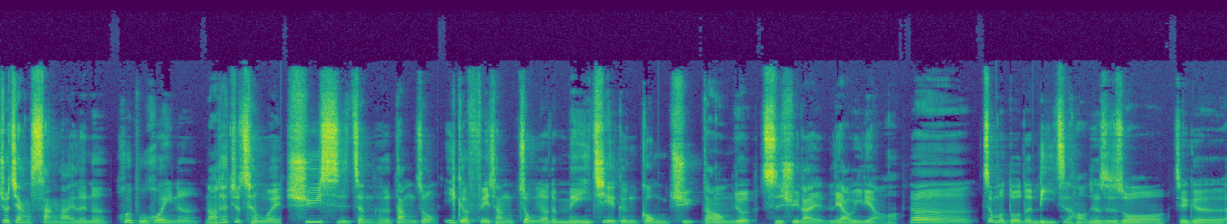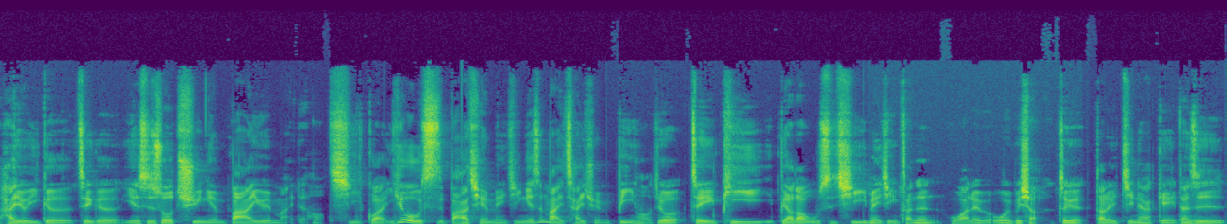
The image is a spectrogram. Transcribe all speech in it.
就这样上来了呢？会不会呢？然后它就成为虚实整合当中一个非常重要的媒介跟工具。当然，我们就持续来聊一聊哈。那这么多的例子哈，就是说这个还有一个这个也是说去年八月买的哈，奇怪又是八千美金，也是买柴犬币哈，结果这一批飙到五十七亿美金，反正我那个我也不晓得这个到底几哪给，但是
